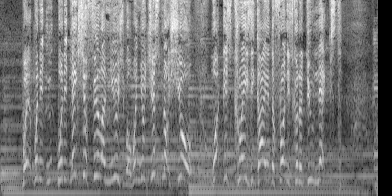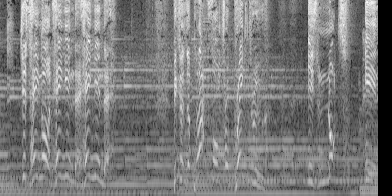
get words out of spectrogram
When, when it when it makes you feel unusual, when you're just not sure what this crazy guy at the front is going to do next, just hang on, hang in there, hang in there, because the platform for breakthrough is not in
